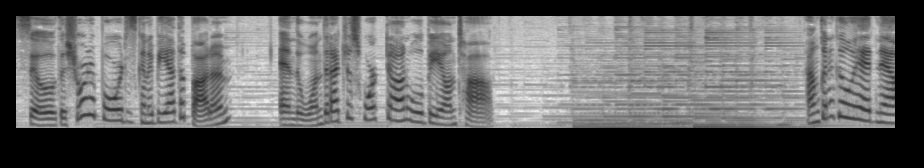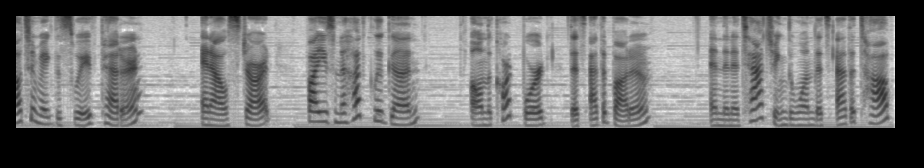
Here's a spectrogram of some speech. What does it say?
so the shorter board is going to be at the bottom and the one that I just worked on will be on top. I'm going to go ahead now to make the swave pattern and I'll start by using a hot glue gun on the cardboard that's at the bottom and then attaching the one that's at the top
